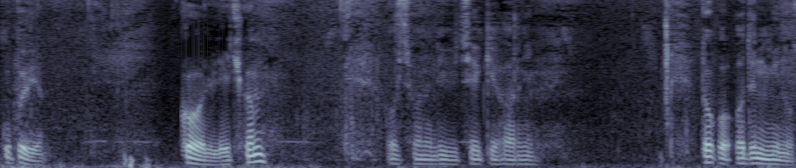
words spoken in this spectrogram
Купив я. Колечко. Ось вони, дивіться, які гарні. Тільки один мінус.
